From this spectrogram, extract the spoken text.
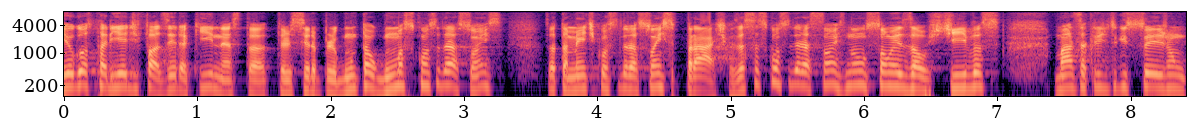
Eu gostaria de fazer aqui, nesta terceira pergunta, algumas considerações, exatamente considerações práticas. Essas considerações não são exaustivas, mas acredito que sejam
